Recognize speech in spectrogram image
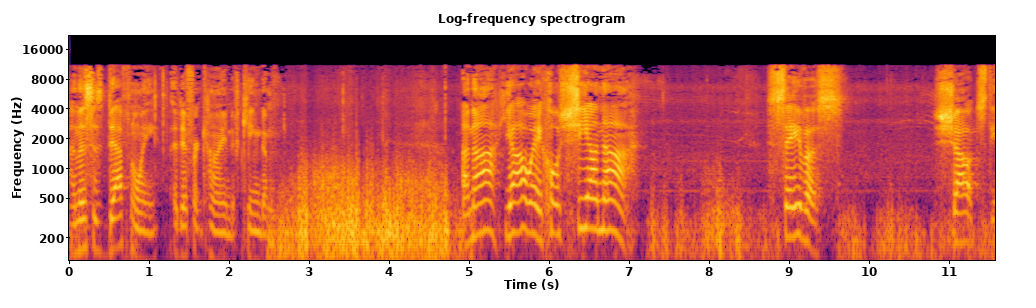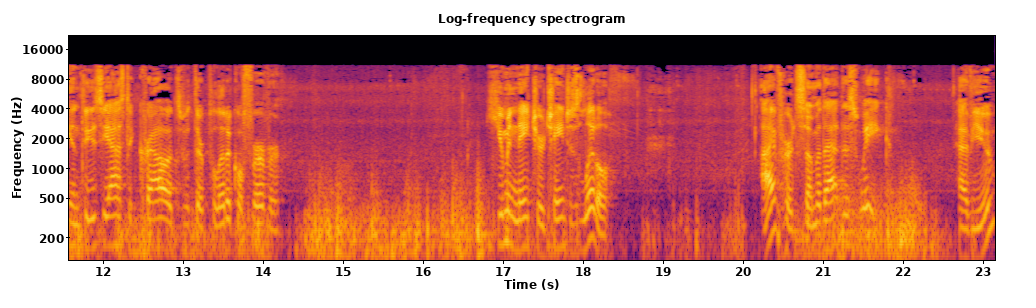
and this is definitely a different kind of kingdom. Ana Yahweh Hoshiana. Save us. Shouts the enthusiastic crowds with their political fervor. Human nature changes little. I've heard some of that this week. Have you?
